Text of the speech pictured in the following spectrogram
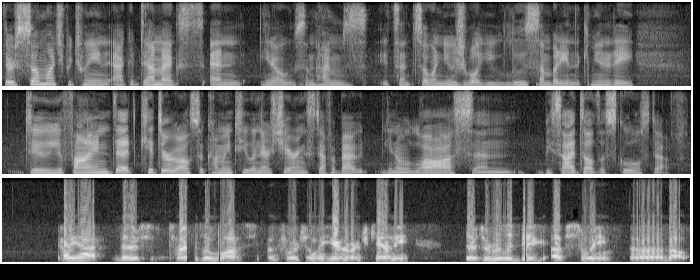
There's so much between academics, and you know, sometimes it's so unusual. You lose somebody in the community. Do you find that kids are also coming to you and they're sharing stuff about, you know, loss and besides all the school stuff? Oh yeah, there's tons of loss, unfortunately, here in Orange County. There's a really big upswing uh, about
